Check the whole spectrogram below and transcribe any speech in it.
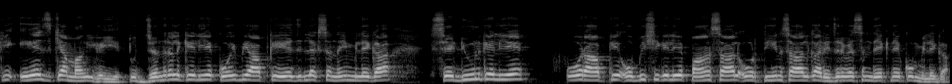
कि एज क्या मांगी गई है। तो जनरल के लिए कोई भी आपके एज रिलेक्शन नहीं मिलेगा। शेड्यूल के लिए और आपके ओबीसी के लिए पाँच साल और तीन साल का रिजर्वेशन देखने को मिलेगा।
